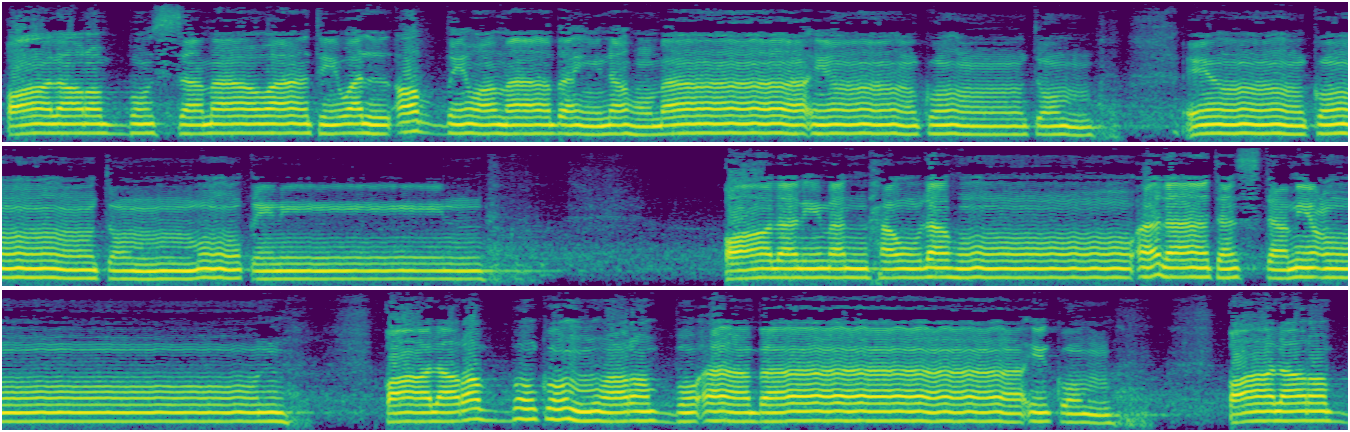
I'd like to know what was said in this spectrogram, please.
قال رب السماوات والأرض وما بينهما إن إن كنتم موقنين. قال لمن حوله ألا تستمعون؟ قال ربكم ورب آبائكم. قال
